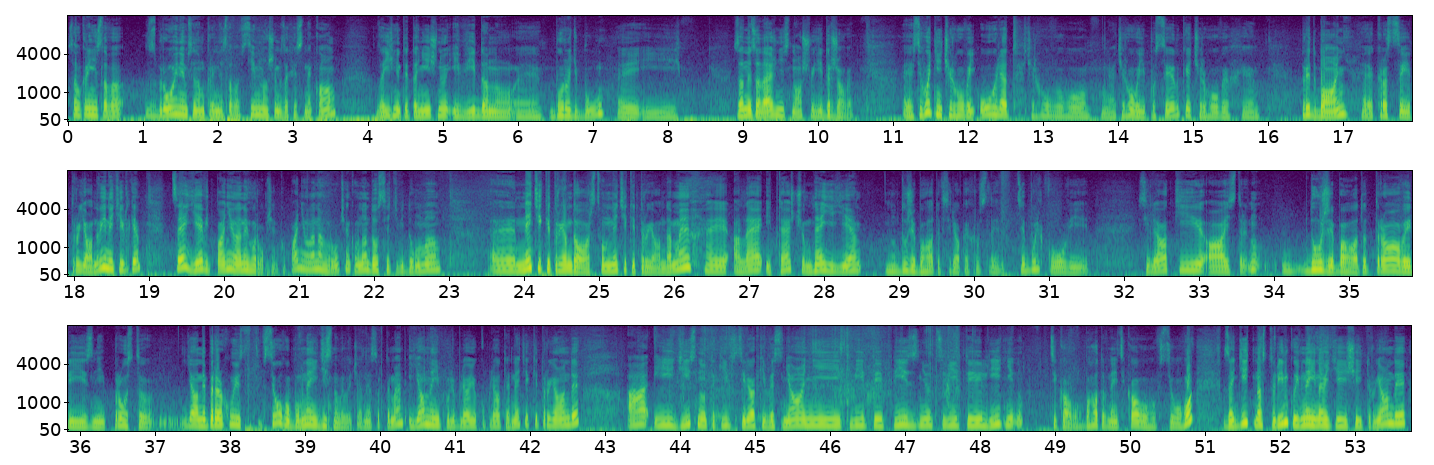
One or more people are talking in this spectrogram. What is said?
Слава Україні, слава Збройним силам України, слава всім нашим захисникам за їхню титанічну і віддану е, боротьбу е, і за незалежність нашої держави. Е, Сьогодні черговий огляд чергового, чергової посилки, чергових придбань краси трояндові, і не тільки. Це є від пані Олени Горобченко. Пані Олена Горобченко вона досить відома не тільки трояндарством, не тільки трояндами, але і те, що в неї є ну, дуже багато всіляких рослин. Цибулькові, всілякі айстри, ну, дуже багато, трави різні. Просто я не перерахую всього, бо в неї дійсно величезний асортимент. І я в неї полюбляю купляти не тільки троянди, а і дійсно такі всілякі весняні квіти, пізньоцвіти, літні. Ну, цікавого, багато в неї цікавого всього. Зайдіть на сторінку, і в неї навіть є ще й троянди.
